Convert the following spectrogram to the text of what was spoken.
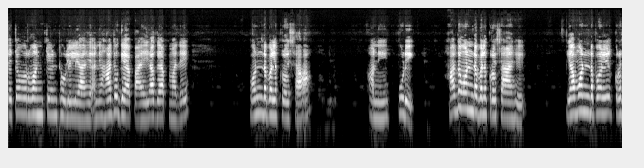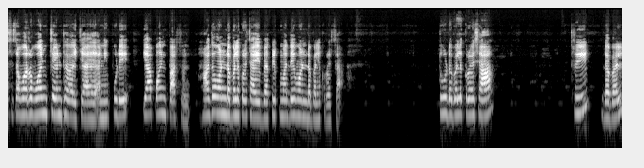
त्याच्यावर वन चेन ठेवलेली आहे आणि हा जो गॅप आहे या गॅपमध्ये वन डबल क्रोशा आणि पुढे. हा जो वन डबल क्रोशा आहे या वन डबल क्रोशाच्या वर वन चेन ठेवायची आहे आणि पुढे या पॉईंटपासून हा जो वन डबल क्रोशा आहे बॅकलुकमध्ये one double crochet. Two double crochet three double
